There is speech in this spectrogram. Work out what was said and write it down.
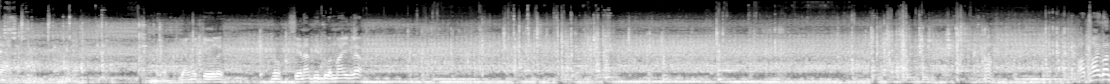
ยากยังไม่ เจอเลยนู่เสียนันดินดวนมาอีกแล้ว เอาถอยก่อน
